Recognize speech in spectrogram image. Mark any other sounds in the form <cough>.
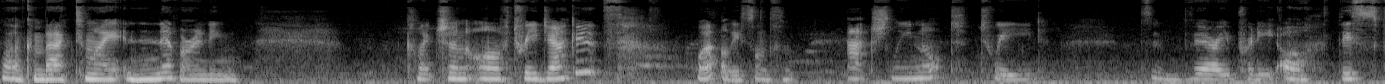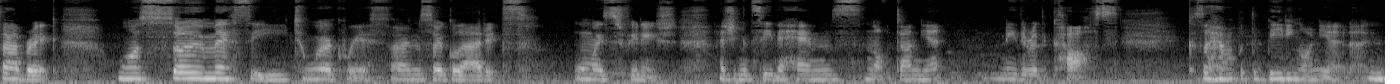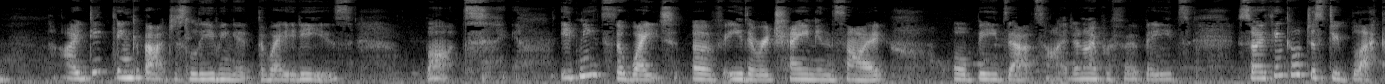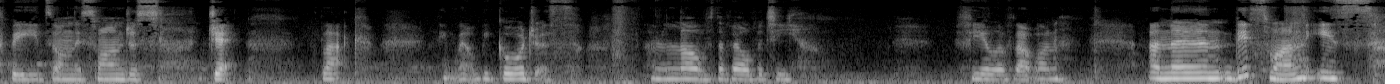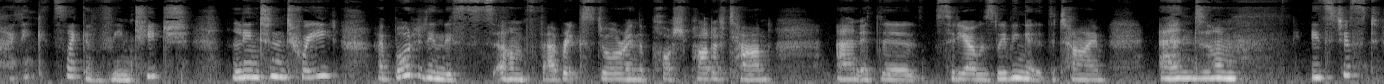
Welcome back to my never-ending collection of tweed jackets. Well, this one's actually not tweed. It's very pretty. Oh, this fabric was so messy to work with. I'm so glad it's almost finished. As you can see, the hem's not done yet. Neither are the cuffs because I haven't put the beading on yet. And I did think about just leaving it the way it is, but it needs the weight of either a chain inside or beads outside, and I prefer beads. So I think I'll just do black beads on this one, just jet black. I think that would be gorgeous. I love the velvety feel of that one. And then this one is, I think it's like a vintage Linton tweed. I bought it in this um, fabric store in the posh part of town and at the city I was living in at the time. And um, it's just,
